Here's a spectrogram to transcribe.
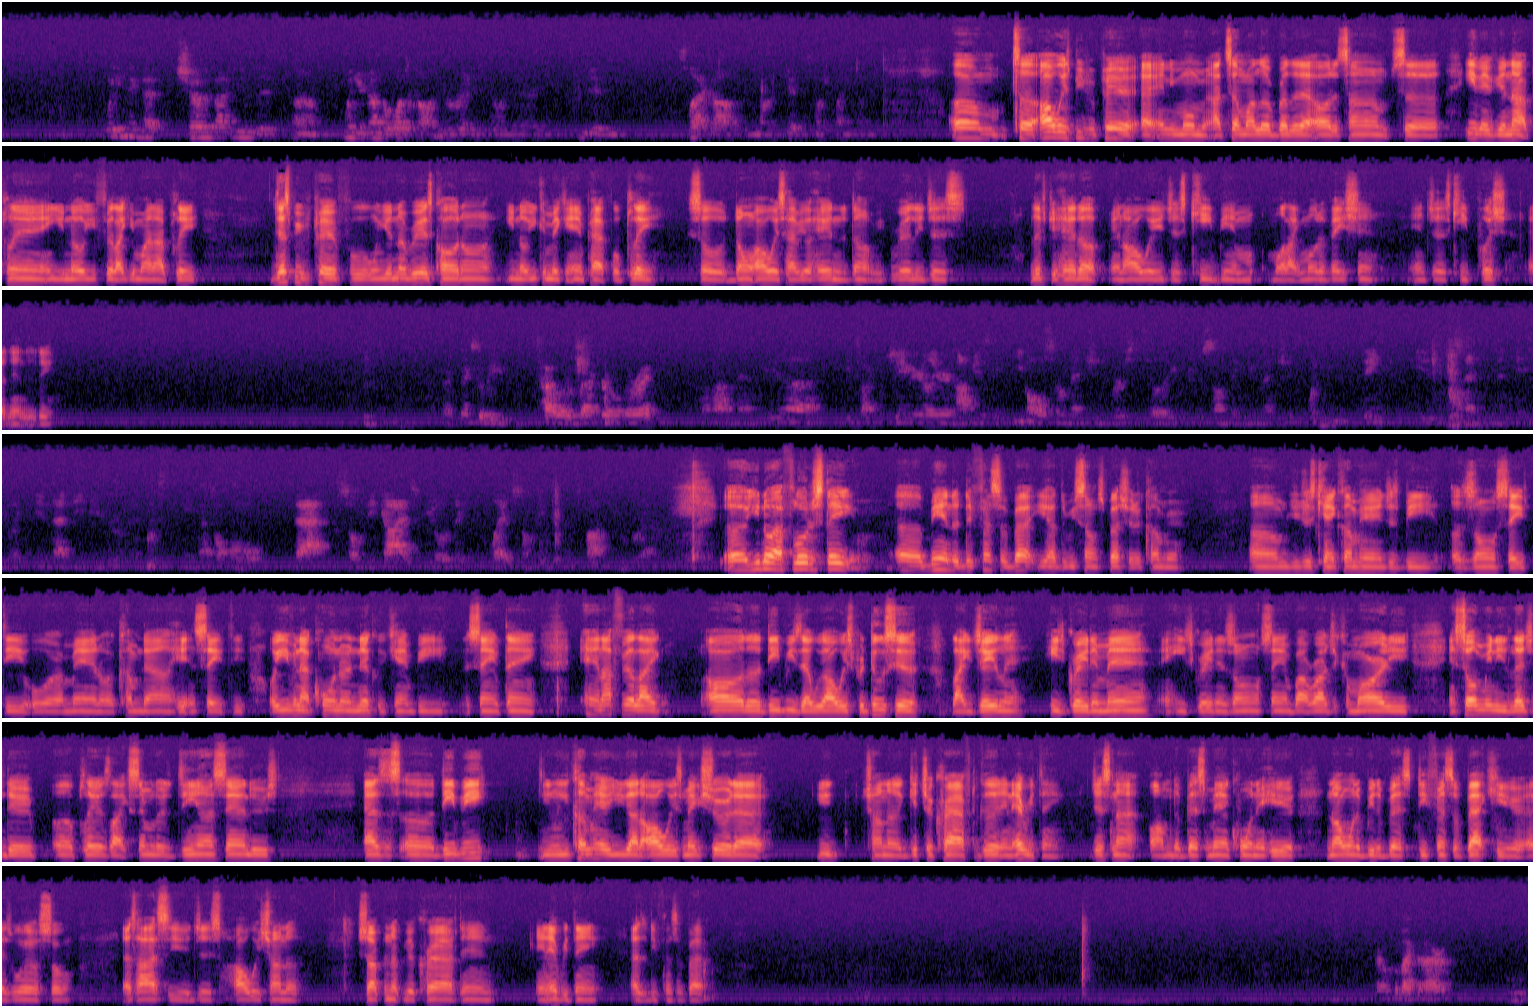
What do you think that showed about you that, um, when your number was called, you were ready to go in there, you didn't slack off and weren't getting as much playing time? um, to always be prepared at any moment. I tell my little brother that all the time. To even if you're not playing and you know you feel like you might not play, just be prepared for when your number is called on. You know you can make an impactful play. So don't always have your head in the dump. Really just lift your head up and always just keep being more like motivation and just keep pushing at the end of the day. All right, next will be Tyler, back row on the right. Uh, man, we, uh, we talked to Jammie earlier, and obviously he also mentioned versatility, which was something you mentioned. What do you think is the sentiment, maybe like in that DB room and this team as a whole, that so many guys feel that they can play so many different spots in the draft? Uh, you know, at Florida State, uh, being a defensive back, you have to be something special to come here. Um, you just can't come here and just be a zone safety or a man or come down hitting safety or even that corner and nickel can't be the same thing. And I feel like all the DBs that we always produce here, like Jalen, he's great in man and he's great in zone. Same about Roger Camardi and so many legendary uh, players like similar to Deion Sanders. As a uh, DB, you know, you come here, you got to always make sure that you trying to get your craft good in everything. Just not, oh, I'm the best man corner here. No, I want to be the best defensive back here as well. So that's how I see it. Just always trying to sharpen up your craft and and everything as a defensive back. All right, we'll go back to Ira.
